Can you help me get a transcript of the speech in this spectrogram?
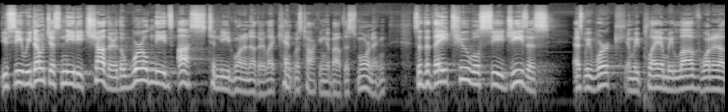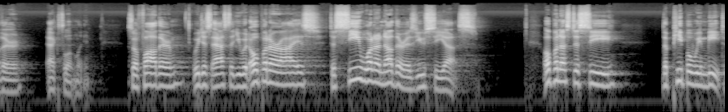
You see, we don't just need each other, the world needs us to need one another, like Kent was talking about this morning so that they too will see Jesus as we work and we play and we love one another excellently. So, Father, we just ask that you would open our eyes to see one another as you see us. Open us to see the people we meet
